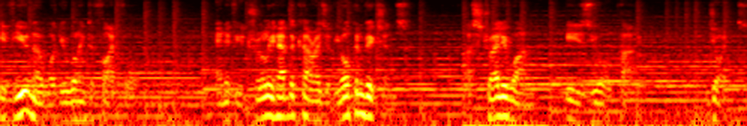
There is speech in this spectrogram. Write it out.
if you know what you're willing to fight for, and if you truly have the courage of your convictions, Australia One is your party. Join us.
